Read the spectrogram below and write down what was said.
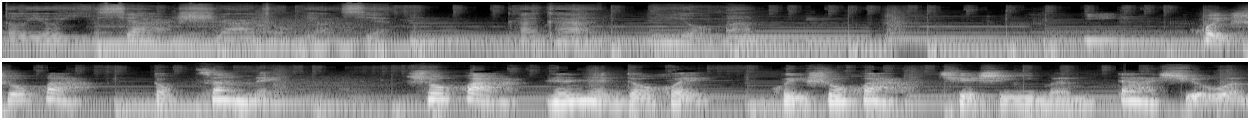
都有以下十二种表现，看看你有吗？会说话，懂赞美。说话人人都会，会说话却是一门大学问。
